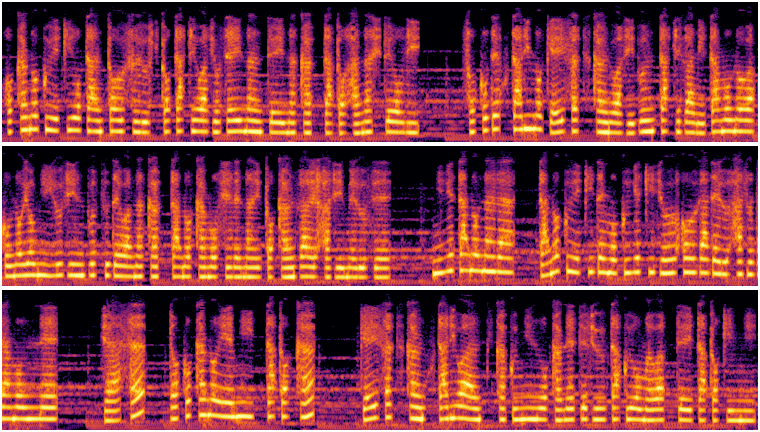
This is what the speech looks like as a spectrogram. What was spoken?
他の区域を担当する人たちは女性なんていなかったと話しており、そこで二人の警察官は自分たちが見たものはこの世にいる人物ではなかったのかもしれないと考え始めるぜ。逃げたのなら、他の区域で目撃情報が出るはずだもんね。じゃあさ、どこかの家に行ったとか？警察官二人は安否確認を兼ねて住宅を回っていた時に、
